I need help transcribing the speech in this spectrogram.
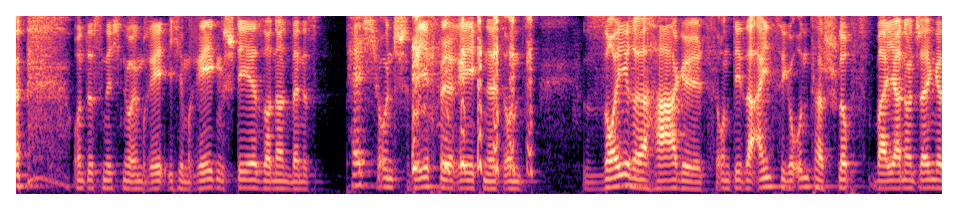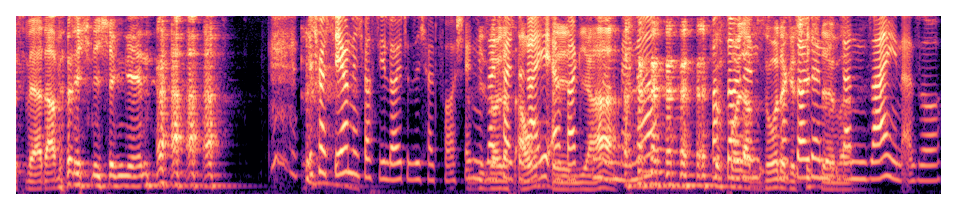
und es nicht nur im Re ich im Regen stehe, sondern wenn es Pech und Schwefel regnet und Säure hagelt und dieser einzige Unterschlupf bei Jan und Jengis wäre, da würde ich nicht hingehen. Ich verstehe auch nicht, was die Leute sich halt vorstellen. Wie Ihr seid soll halt drei aussehen? erwachsene Ja. Männer. so Was soll voll denn, was soll Geschichte denn immer. dann sein? Also,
